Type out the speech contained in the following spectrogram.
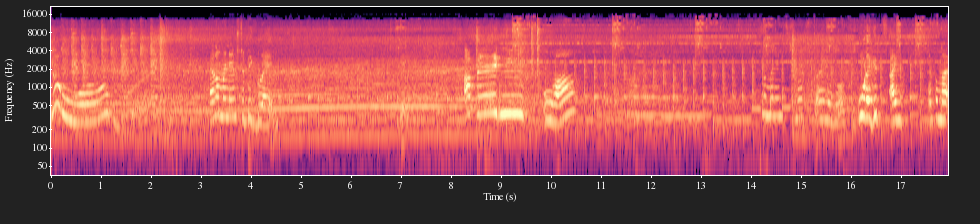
Jo. Hello, my name's the Big Brain. Abbiegen. Oha. Oh, da gibt's ein. Einfach mal.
